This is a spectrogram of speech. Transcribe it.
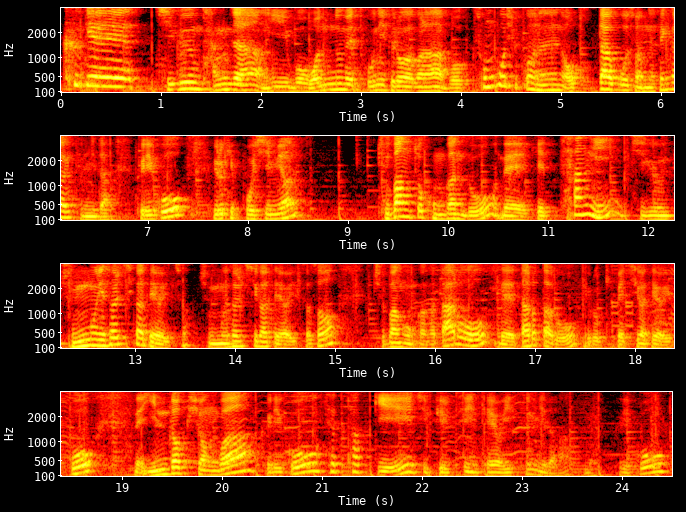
크게 지금 당장 이 뭐 원룸에 돈이 들어가거나 뭐 손보실 거는 없다고 저는 생각이 듭니다. 그리고 이렇게 보시면 주방 쪽 공간도 네 이렇게 창이 지금 중문이 설치가 되어 있죠. 중문 설치가 되어 있어서 주방 공간과 따로 네 따로 따로 이렇게 배치가 되어 있고 네 인덕션과 그리고 세탁기 지금 빌트인 되어 있습니다. 네, 그리고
